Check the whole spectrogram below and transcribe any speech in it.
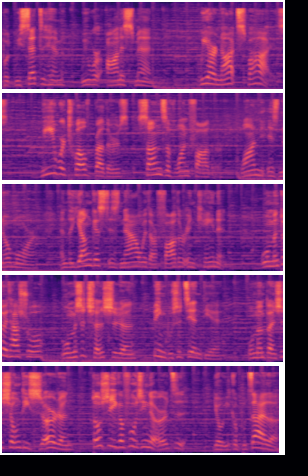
But we said to him, We were honest men. We are not spies. We were twelve brothers, sons of one father. One is no more, and the youngest is now with our father in Canaan. 我们对他说：“我们是诚实人，并不是间谍。我们本是兄弟十二人，都是一个父亲的儿子。有一个不在了，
